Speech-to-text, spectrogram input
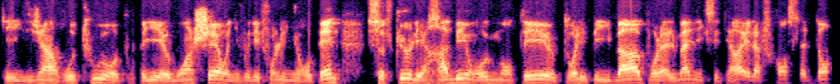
qui exigeait un retour pour payer moins cher au niveau des fonds de l'Union européenne, sauf que les rabais ont augmenté pour les Pays-Bas, pour l'Allemagne, etc. Et la France là-dedans,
